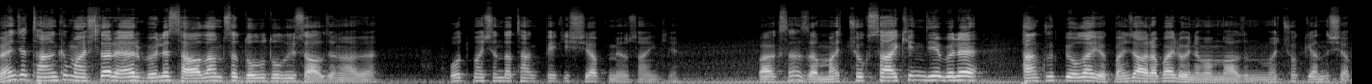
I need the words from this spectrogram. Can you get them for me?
Bence tankı maçlar eğer böyle sağlamsa dolu doluysa alacaksın abi. Bot maçında tank pek iş yapmıyor sanki. Baksanıza maç çok sakin diye böyle tanklık bir olay yok. Bence arabayla oynamam lazım. Maç çok yanlış yap.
